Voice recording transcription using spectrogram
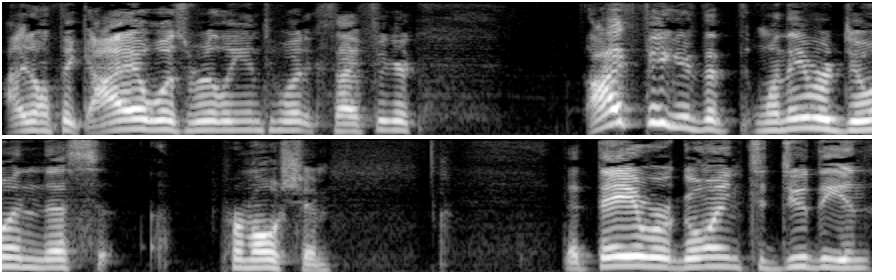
I don't think Iowa was really into it because I figured I figured that when they were doing this promotion that they were going to do the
